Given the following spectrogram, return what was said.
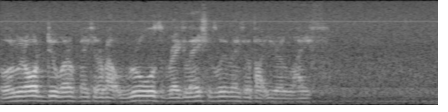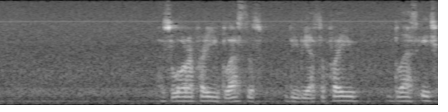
Lord, we don't want to do want to make it about rules and regulations. We make it about your life. So, Lord, I pray you bless this VBS. I pray you bless each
